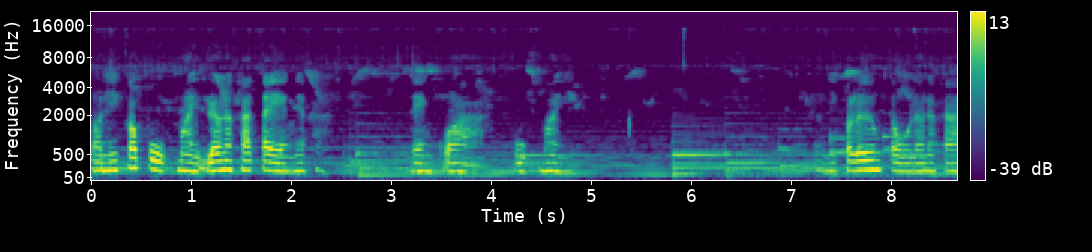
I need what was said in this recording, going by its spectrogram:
ตอนนี้ก็ปลูกใหม่แล้วนะคะ แตงเนี่ยค่ะ แตงกวาปลูกใหม่ ตอนนี้ก็เริ่มโตแล้วนะคะ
